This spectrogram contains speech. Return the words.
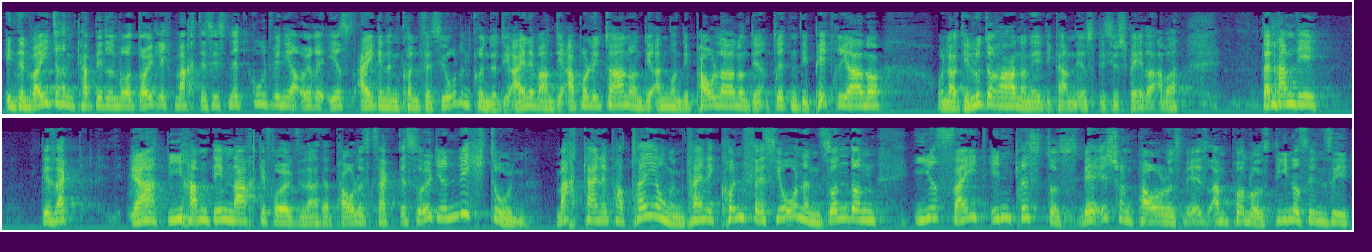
in den weiteren Kapiteln, wo er deutlich macht, es ist nicht gut, wenn ihr eure erst eigenen Konfessionen gründet. Die eine waren die Apolitaner und die anderen die Paulaner und die dritten die Petrianer und auch die Lutheraner, nee, die kamen erst ein bisschen später, aber dann haben die gesagt, ja, die haben dem nachgefolgt. Und dann hat der Paulus gesagt, das sollt ihr nicht tun. Macht keine Parteiungen, keine Konfessionen, sondern ihr seid in Christus. Wer ist schon Paulus? Wer ist Apollos? Diener sind sie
